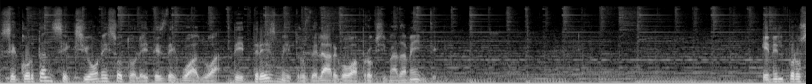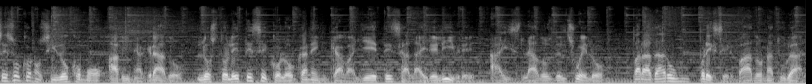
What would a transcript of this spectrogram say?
se cortan secciones o toletes de guadua de 3 metros de largo aproximadamente. En el proceso conocido como avinagrado, los toletes se colocan en caballetes al aire libre, aislados del suelo, para dar un preservado natural.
